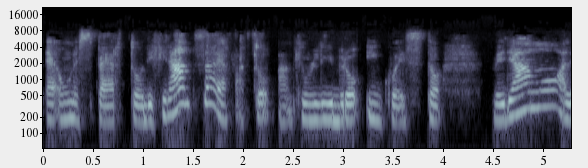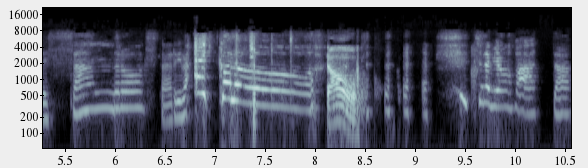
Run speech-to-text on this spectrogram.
È un esperto di finanza e ha fatto anche un libro in questo. Vediamo, Alessandro sta arrivando. Eccolo! Ciao! Ce l'abbiamo fatta.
